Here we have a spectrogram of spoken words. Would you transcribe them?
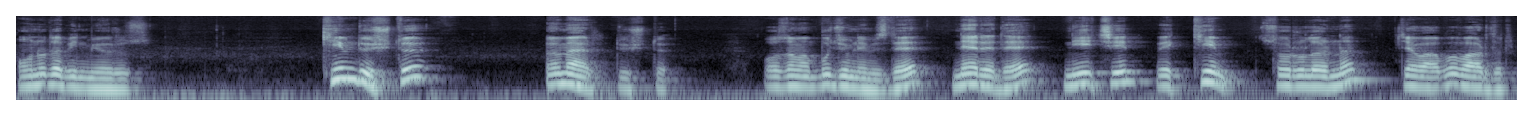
Onu da bilmiyoruz. Kim düştü? Ömer düştü. O zaman bu cümlemizde nerede, niçin ve kim sorularının cevabı vardır.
